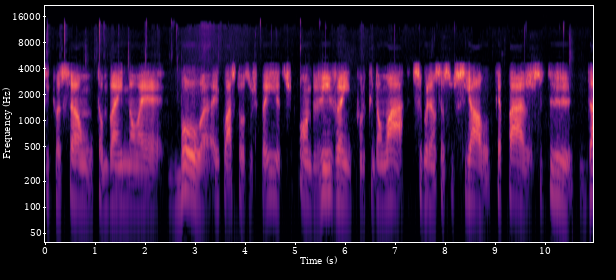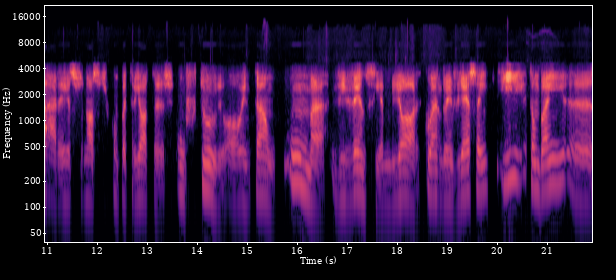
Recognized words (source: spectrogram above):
situação também não é boa em quase todos os países onde vivem porque não há segurança social capaz de dar a esses nossos compatriotas um futuro ou então uma vivência melhor quando envelhecem e também uh,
